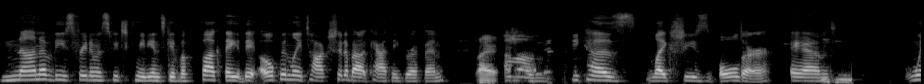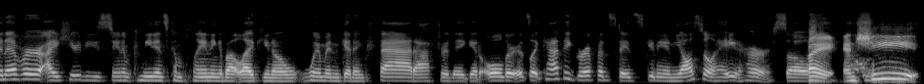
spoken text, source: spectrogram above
none of these freedom of speech comedians give a fuck. They they openly talk shit about Kathy Griffin Right. um, because like she's older. And Mhm. whenever I hear these stand-up comedians complaining about like, you know, women getting fat after they get older, it's like Kathy Griffin stayed skinny and y'all still hate her. So Right. And she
